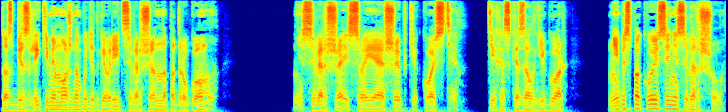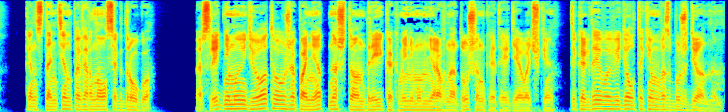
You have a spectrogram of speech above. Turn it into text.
то с безликими можно будет говорить совершенно по-другому. «Не совершай свои ошибки, Костя», — тихо сказал Егор. «Не беспокойся, не совершу». Константин повернулся к другу. Последнему идиоту уже понятно, что Андрей как минимум неравнодушен к этой девочке. Ты когда его видел таким возбужденным?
